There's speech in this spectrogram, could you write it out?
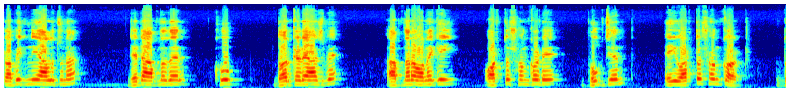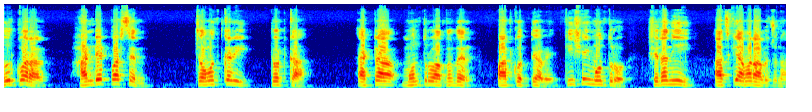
টপিক নিয়ে আলোচনা। যেটা আপনাদের খুব দরকারে আসবে। আপনারা অনেকেই অর্থ সংকটে ভুগছেন। এই অর্থ সংকট দূর করার হান্ড্রেড পারসেন্ট চমৎকারী টোটকা একটা মন্ত্র আপনাদের পাঠ করতে হবে। কি সেই মন্ত্র? সেটা নিয়েই আজকে আমার আলোচনা।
